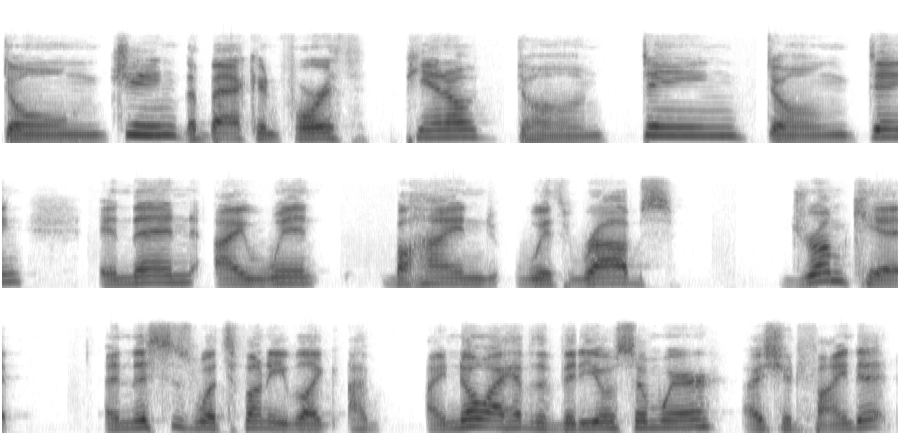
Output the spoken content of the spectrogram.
dong jing, the back and forth piano, dong ding, dong ding. And then I went behind with Rob's drum kit. And this is what's funny. Like I, I know I have the video somewhere. I should find it.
